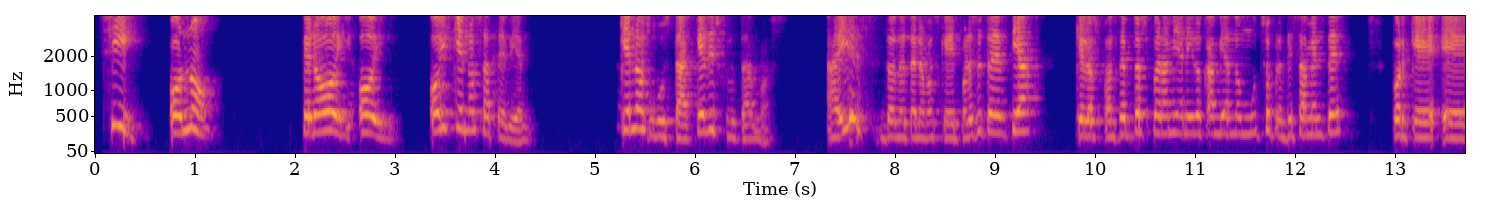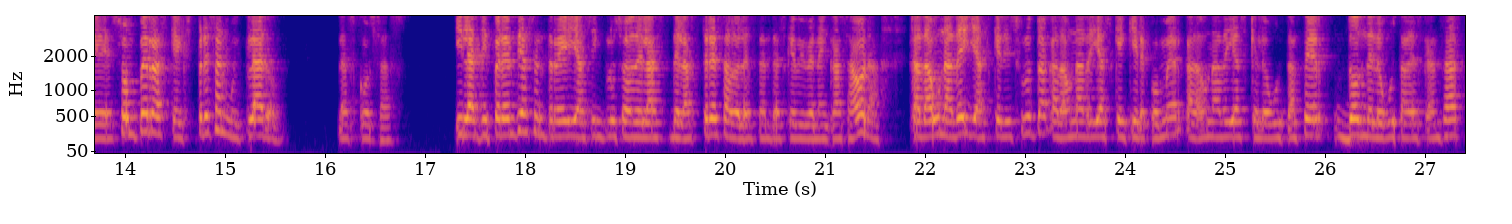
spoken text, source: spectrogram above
sí o no. Pero hoy, hoy, hoy, ¿qué nos hace bien? ¿Qué nos gusta? ¿Qué disfrutamos? Ahí es donde tenemos que ir. Por eso te decía que los conceptos para mí han ido cambiando mucho precisamente porque eh, son perras que expresan muy claro las cosas y las diferencias entre ellas, incluso de las, de las tres adolescentes que viven en casa ahora. Cada una de ellas que disfruta, cada una de ellas que quiere comer, cada una de ellas que le gusta hacer, dónde le gusta descansar,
